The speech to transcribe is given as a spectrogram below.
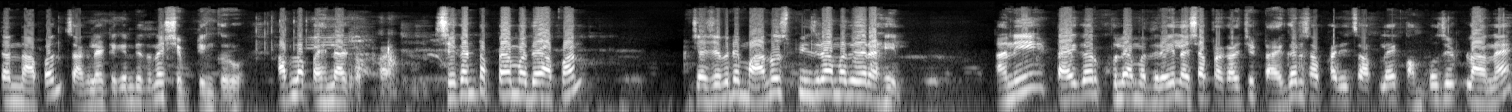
त्यांना आपण चांगल्या ठिकाणी त्यांना शिफ्टिंग करू. आपला पहिला टप्पा. सेकंड टप्प्यामध्ये आपण ज्याच्यामध्ये माणूस पिंजऱ्यामध्ये राहील आणि टायगर खुल्यामध्ये राहील अशा प्रकारची टायगर सफारीचा आपला एक कॉम्पोजिट प्लॅन आहे.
